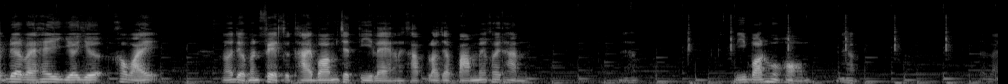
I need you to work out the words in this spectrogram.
ฟเลือดไว้ให้เยอะๆเข้าไว้เนาะเดี๋ยวมันเฟสสุดท้ายบอสมันจะตีแรงนะครับ เราจะปั๊มไม่ค่อยทันนะครับนี่บอสหัวหอมนะครับเลือดไหล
